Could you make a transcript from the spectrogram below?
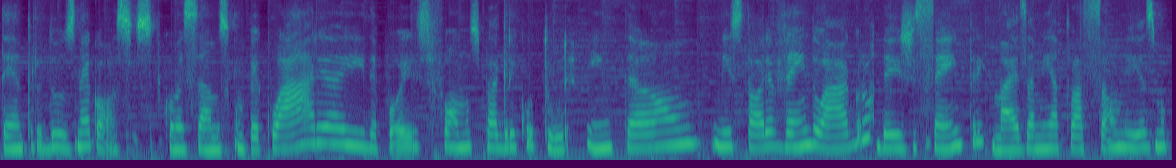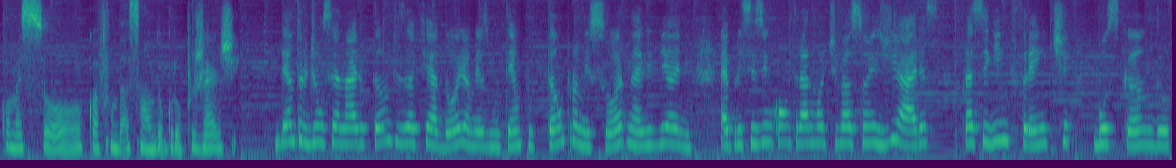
dentro dos negócios. Começamos com pecuária e depois fomos para agricultura. Então, minha história vem do agro desde sempre, mas a minha atuação mesmo começou com a fundação do Grupo Jardim. Dentro de um cenário tão desafiador e ao mesmo tempo tão promissor, né, Viviane? É preciso encontrar motivações diárias para seguir em frente buscando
